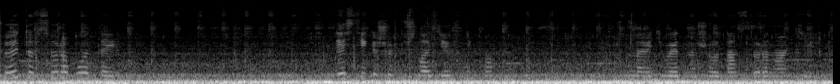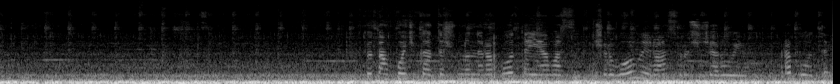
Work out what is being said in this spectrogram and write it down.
що це все працює. пройшла техніка. Навіть видно, що одна сторона тільки. Хто там хочет казати, що воно не працює, я вас в черговий раз розчарую. Работає.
